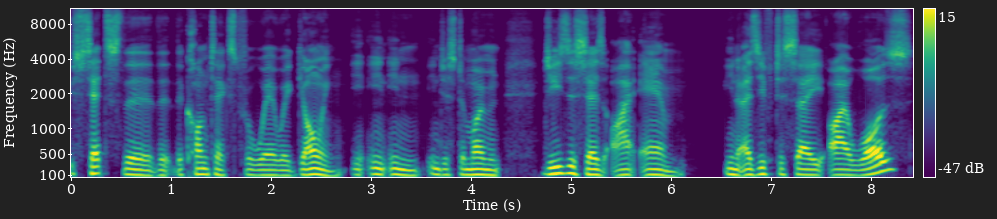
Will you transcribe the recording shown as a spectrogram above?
sets the, the, the, context for where we're going in, in, in just a moment, Jesus says, I am, you know, as if to say, I was,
